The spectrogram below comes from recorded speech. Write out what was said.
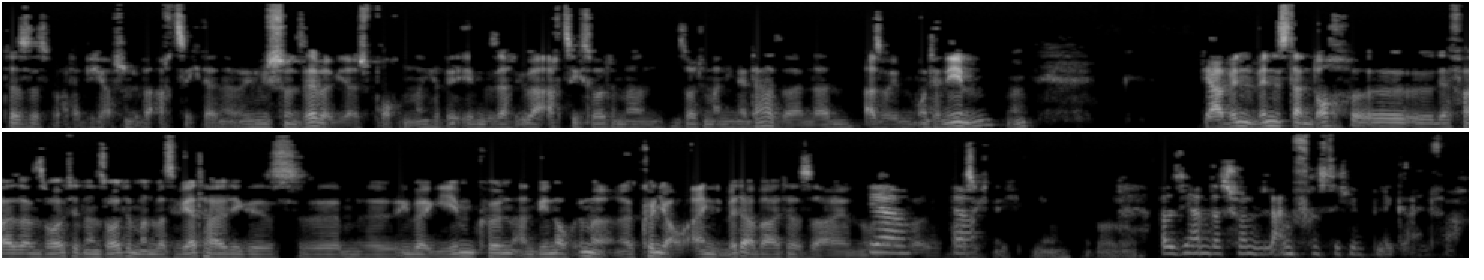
Das ist, oh, da bin ich auch schon über 80, da habe ich mich schon selber widersprochen. Ne? Ich habe ja eben gesagt, über 80 sollte man, sollte man nicht mehr da sein, dann, also im Unternehmen. Ne? Ja, wenn, wenn es dann doch äh, der Fall sein sollte, dann sollte man was Werthaltiges äh, übergeben können, an wen auch immer. Das können ja auch eigene Mitarbeiter sein, oder, ja, weiß ja. ich nicht. Ne? Also. Aber Sie haben das schon langfristig im Blick einfach.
